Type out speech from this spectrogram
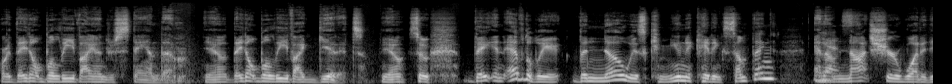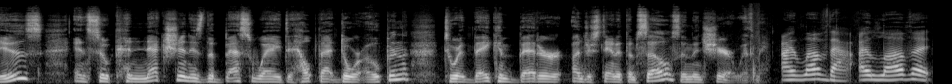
or they don't believe I understand them, you know, they don't believe I get it, you know. So they inevitably, the no is communicating something, and I'm not sure what it is. And so connection is the best way to help that door open to where they can better understand it themselves and then share it with me. I love that. I love that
